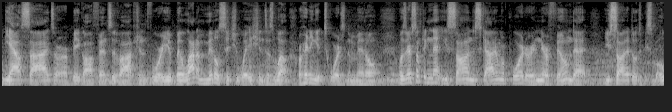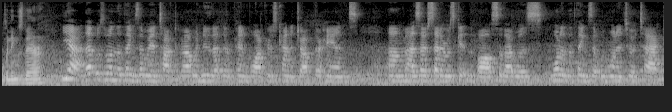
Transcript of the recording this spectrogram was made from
the outsides are a big offensive option for you, but a lot of middle situations as well, or hitting it towards the middle. Was there something that you saw in the scouting report or in their film that you saw that there would be some openings there? Yeah, that was one of the things that we had talked about. We knew that their pin blockers kind of dropped their hands um, as our setter was getting the ball, so that was one of the things that we wanted to attack,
